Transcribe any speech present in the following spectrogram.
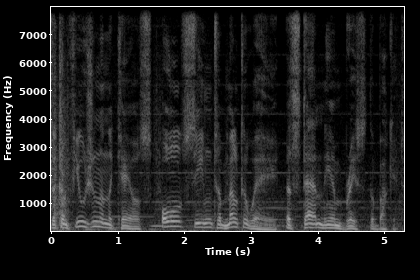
The confusion and the chaos all seemed to melt away as Stanley embraced the bucket.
